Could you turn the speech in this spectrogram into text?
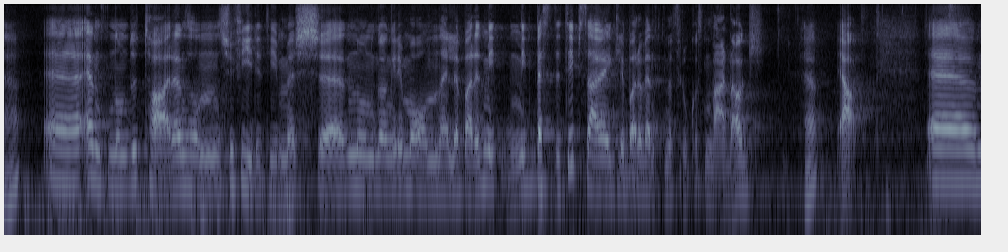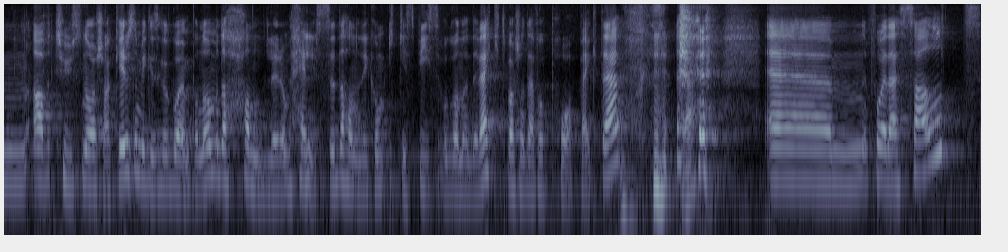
Ja? Eh, enten om du tar en sånn 24-timers eh, noen ganger i måneden, eller bare mitt, mitt beste tips er jo egentlig bare å vente med frokosten hver dag. Ja? Ja. Ehm, av tusen årsaker som vi ikke skal gå inn på nå, men det handler om helse. Det handler ikke om ikke spise for å gå ned i vekt, bare sånn at jeg får påpekt det. Ehm, få i deg salt.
